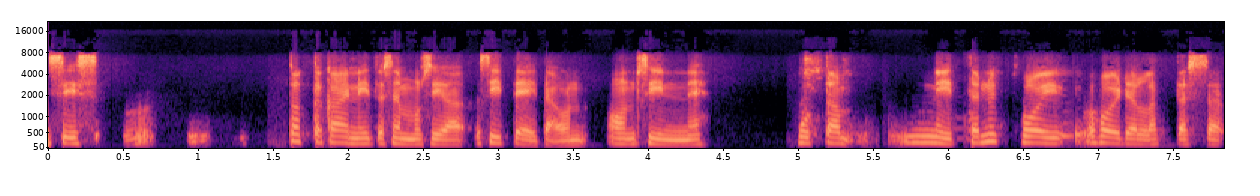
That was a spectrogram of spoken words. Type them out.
siis totta kai niitä semmoisia siteitä on, on sinne, mutta niitä nyt voi hoidella tässä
